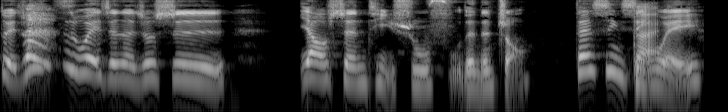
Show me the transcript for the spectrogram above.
对，就是自慰，真的就是要身体舒服的那种，但性行为。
